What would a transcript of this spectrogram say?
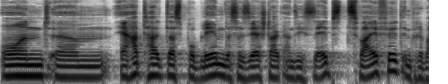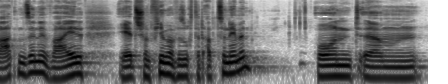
Und ähm, er hat halt das Problem, dass er sehr stark an sich selbst zweifelt im privaten Sinne, weil er jetzt schon viermal versucht hat abzunehmen. Und ähm,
